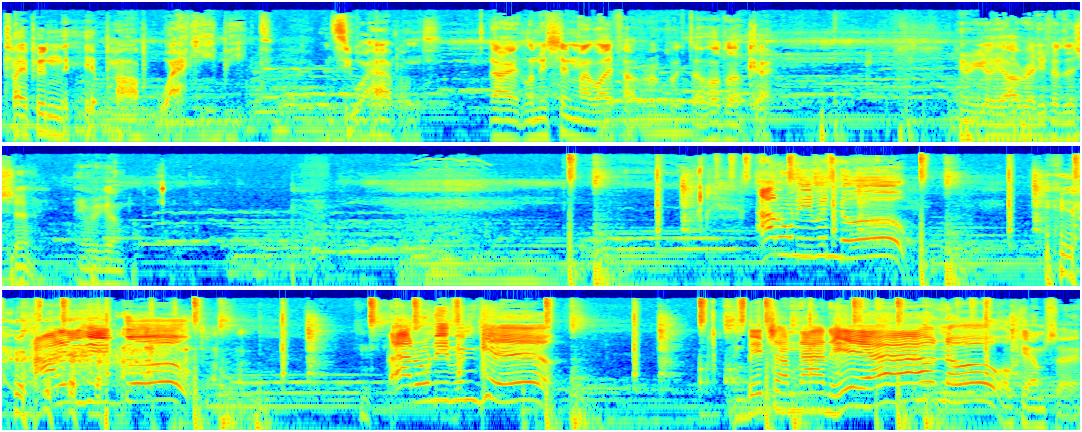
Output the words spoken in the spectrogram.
Type in the hip hop wacky beat and see what happens. All right, let me sing my life out real quick though. Hold up. Okay. Here we go. Y'all ready for this shit? Here we go. I don't even know. How did it go? I don't even care. Bitch, I'm not here. I don't know. Okay, I'm sorry.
